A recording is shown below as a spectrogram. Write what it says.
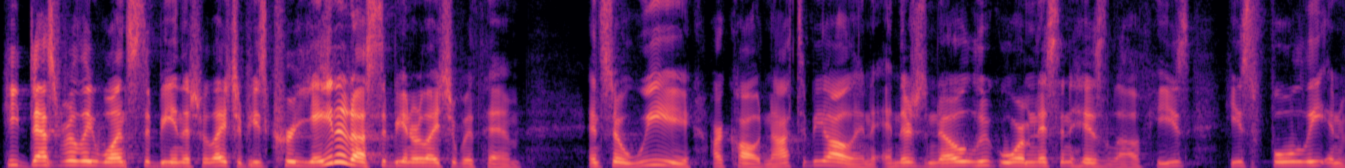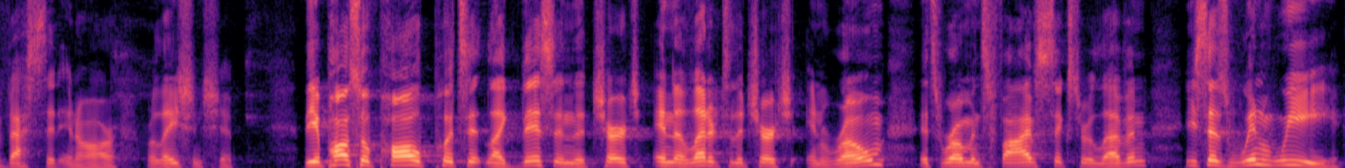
He desperately wants to be in this relationship. He's created us to be in a relationship with him. And so we are called not to be all in, and there's no lukewarmness in his love. He's, he's fully invested in our relationship. The apostle Paul puts it like this in the church in the letter to the church in Rome. It's Romans 5, 6 or 11. He says, "When we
